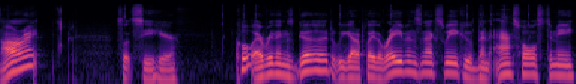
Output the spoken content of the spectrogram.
All right. So let's see here. Cool, everything's good. We got to play the Ravens next week, who've been assholes to me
